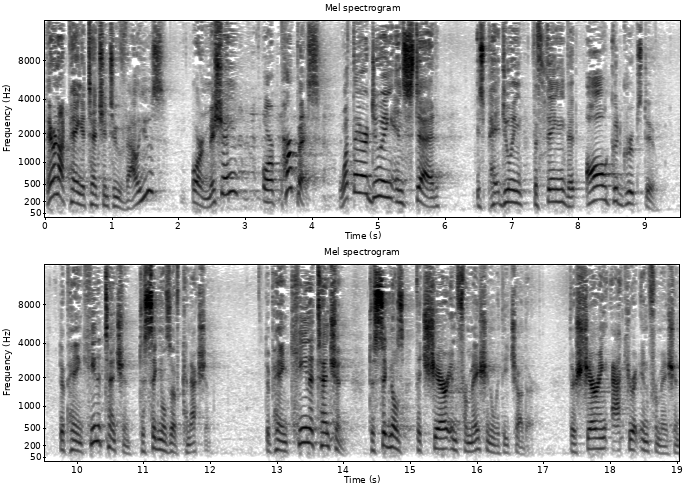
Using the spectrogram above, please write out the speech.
They're not paying attention to values or mission or purpose. What they are doing instead is pay, doing the thing that all good groups do. They're paying keen attention to signals of connection. They're paying keen attention to signals that share information with each other. They're sharing accurate information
